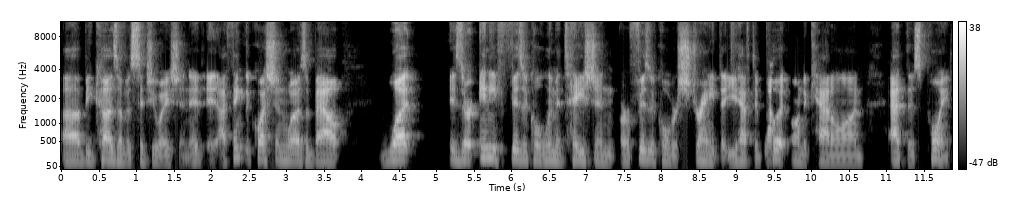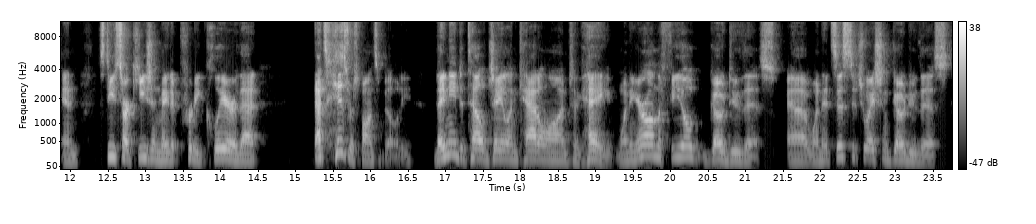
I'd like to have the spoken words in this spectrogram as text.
uh, because of a situation. It, it, I think the question was about what is there any physical limitation or physical restraint that you have to put onto Catalon at this point? And Steve Sarkisian made it pretty clear that that's his responsibility they need to tell Jalen Catalon to, hey, when you're on the field, go do this. Uh, when it's this situation, go do this.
